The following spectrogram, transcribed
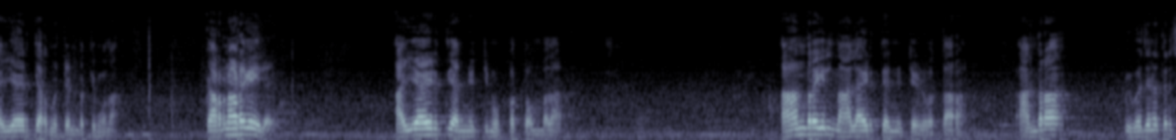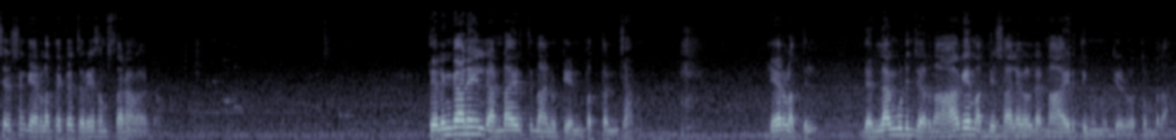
അയ്യായിരത്തി അറുന്നൂറ്റി എൺപത്തി മൂന്നാണ് കർണാടകയിൽ അയ്യായിരത്തി അഞ്ഞൂറ്റി മുപ്പത്തൊമ്പതാണ് ആന്ധ്രയിൽ നാലായിരത്തി അഞ്ഞൂറ്റി എഴുപത്തി ആറാണ് ആന്ധ്ര വിഭജനത്തിന് ശേഷം കേരളത്തേക്ക് ചെറിയ സംസ്ഥാനമാണ് കേട്ടോ. തെലങ്കാനയിൽ രണ്ടായിരത്തി നാനൂറ്റി എൺപത്തി അഞ്ചാണ് കേരളത്തിൽ ഇതെല്ലാം കൂടി ചേർന്ന ആകെ മദ്യശാലകളുടെ എണ്ണം ആയിരത്തി മുന്നൂറ്റി എഴുപത്തി ഒമ്പതാണ്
